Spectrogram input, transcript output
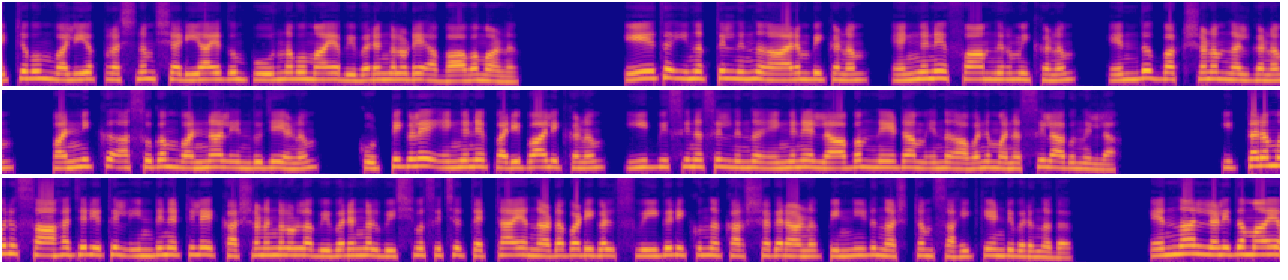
ഏറ്റവും വലിയ പ്രശ്നം ശരിയായതും പൂർണവുമായ വിവരങ്ങളുടെ അഭാവമാണ്. ഏത് ഇനത്തിൽ നിന്ന് ആരംഭിക്കണം എങ്ങനെ ഫാം നിർമ്മിക്കണം എന്ത് ഭക്ഷണം നൽകണം? പന്നിക്ക് അസുഖം വന്നാൽ എന്തു ചെയ്യണം? കുട്ടികളെ എങ്ങനെ പരിപാലിക്കണം? ഈ ബിസിനസ്സിൽ നിന്ന് എങ്ങനെ ലാഭം നേടാം എന്ന് അവന് മനസ്സിലാകുന്നില്ല. ഇത്തരമൊരു സാഹചര്യത്തിൽ ഇന്റർനെറ്റിലെ കഷണങ്ങളുള്ള വിവരങ്ങൾ വിശ്വസിച്ച് തെറ്റായ നടപടികൾ സ്വീകരിക്കുന്ന കർഷകരാണ് പിന്നീട് നഷ്ടം സഹിക്കേണ്ടി വരുന്നത്. എന്നാൽ ലളിതമായ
